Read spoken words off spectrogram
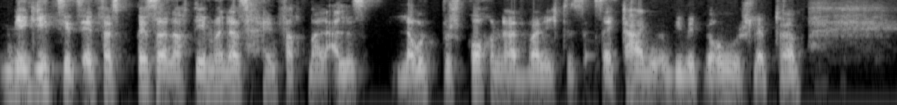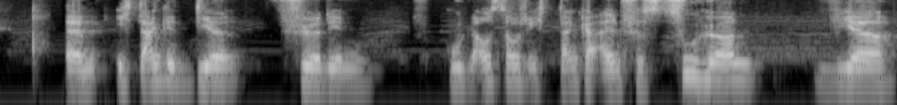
mir geht es jetzt etwas besser, nachdem man das einfach mal alles laut besprochen hat, weil ich das seit Tagen irgendwie mit mir rumgeschleppt habe. Ähm, ich danke dir für den guten Austausch. Ich danke allen fürs Zuhören. Wir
